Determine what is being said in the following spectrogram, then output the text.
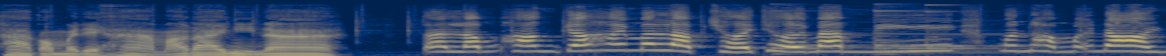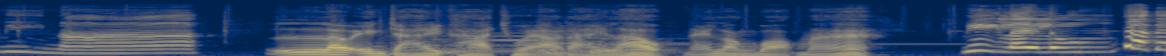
ข้าก็ไม่ได้ห้ามอะไรนี่นา แต่ลำพังจะให้มาหลับเฉยๆแบบนี้ มันทำไม่ได้นี่นะแล้วเองจะให้ข้าช่วยอะไรเล่า ไหนลองบอกมา นี่เลยลุงท่าเด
